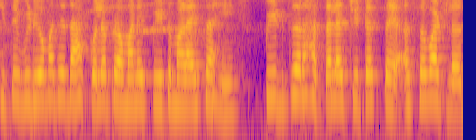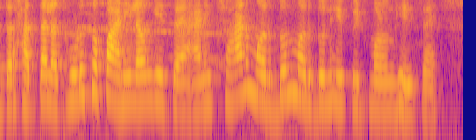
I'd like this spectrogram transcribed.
इथे व्हिडिओमध्ये दाखवल्याप्रमाणे पीठ मळायचं आहे. पीठ जर हाताला चिटकतंय असं वाटलं तर हाताला थोडंसं पाणी लावून घ्यायचं आहे आणि छान मर्दून मर्दून हे पीठ मळून घ्यायचं आहे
